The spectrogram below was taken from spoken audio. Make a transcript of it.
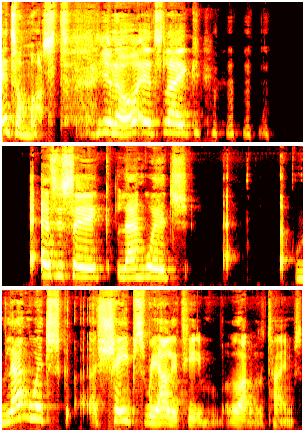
it's a must. You know, it's like, as you say, language language shapes reality a lot of the times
